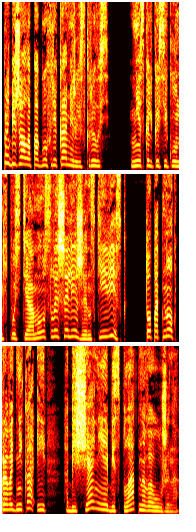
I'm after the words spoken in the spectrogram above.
пробежала по гофре камеры и скрылась. Несколько секунд спустя мы услышали женский виск, топот ног проводника и обещание бесплатного ужина.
